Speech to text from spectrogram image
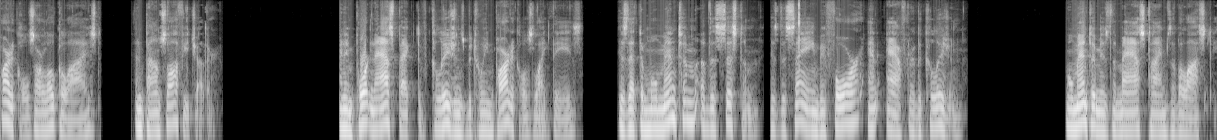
particles are localized and bounce off each other. An important aspect of collisions between particles like these is that the momentum of the system is the same before and after the collision. Momentum is the mass times the velocity.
